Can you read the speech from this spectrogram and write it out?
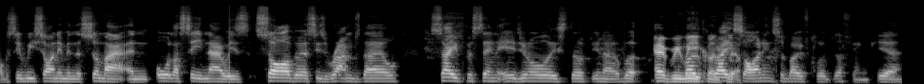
Obviously, we signed him in the summer, and all I see now is Sá versus Ramsdale, save percentage, and all this stuff, you know. But Every week on great signings for both clubs, I think. Yeah.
